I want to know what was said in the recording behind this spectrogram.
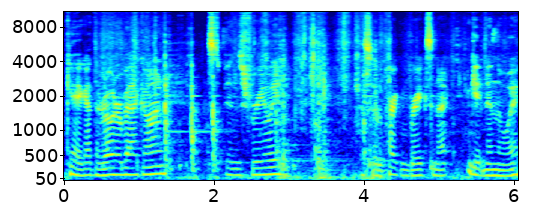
Okay, I got the rotor back on. It spins freely. So the parking brake's not getting in the way.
